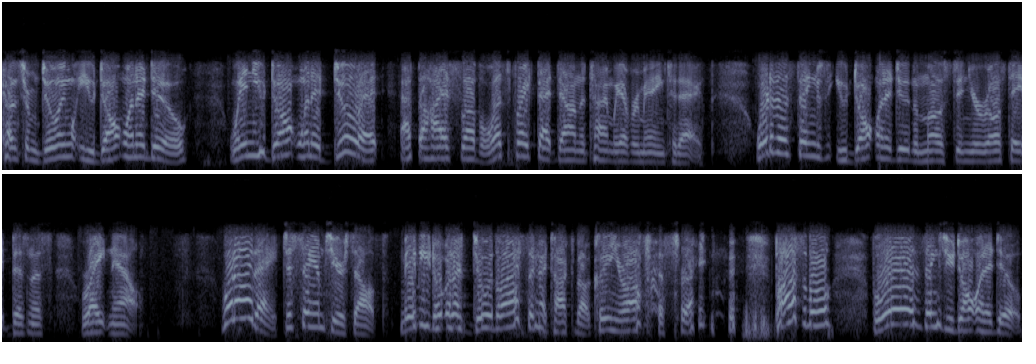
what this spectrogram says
comes from doing what you don't want to do when you don't want to do it at the highest level. Let's break that down the time we have remaining today. What are the things that you don't want to do the most in your real estate business right now? What are they? Just say them to yourself. Maybe you don't want to do the last thing I talked about, cleaning your office, right? Possible. But what are the things you don't want to do?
